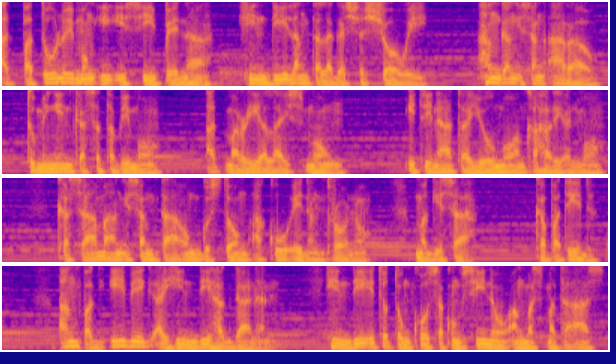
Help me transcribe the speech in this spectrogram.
At patuloy mong iisipin na hindi lang talaga siya showy. Hanggang isang araw, tumingin ka sa tabi mo at ma-realize mong itinatayo mo ang kaharian mo kasama ang isang taong gustong akuin ang trono, mag-isa. Kapatid, ang pag-ibig ay hindi hagdanan. Hindi ito tungkol sa kung sino ang mas mataas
